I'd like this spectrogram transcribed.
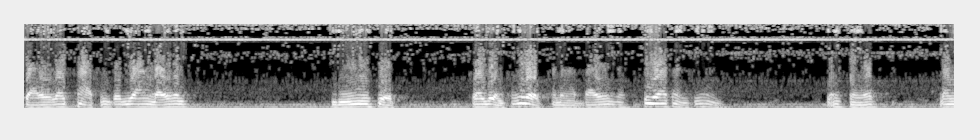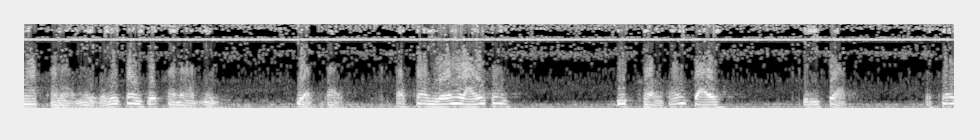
ใจรสชาติมันเป็นย่างไหนมันดีเสร็จก็เรื่องทั้งโลกขนาดใดเชื่อทันที ยังสงบระงับขนาดนี้ไม่ต้องทุกขนาดนี้เกียดได้แต่ความเลี้ยงไหลกันจิตของทั้งใจกินแจกจะเคย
